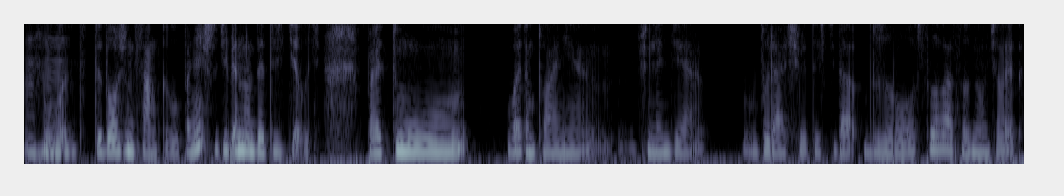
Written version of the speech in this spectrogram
Mm-hmm. Вот, ты должен сам как бы понять, что тебе надо это сделать. Поэтому в этом плане Финляндия выращивает из тебя взрослого, осознанного человека.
